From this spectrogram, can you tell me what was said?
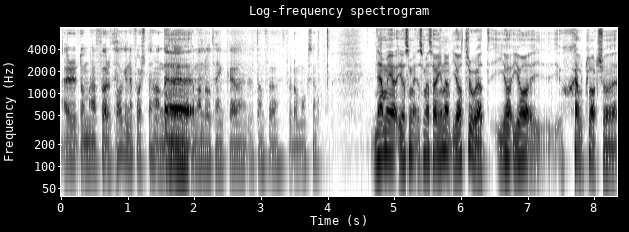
Är det de här företagen i första hand eller äh, kan man då tänka utanför för dem också? Nej, men jag, jag, som, jag, som, jag sa innan, jag tror att jag, jag, självklart så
